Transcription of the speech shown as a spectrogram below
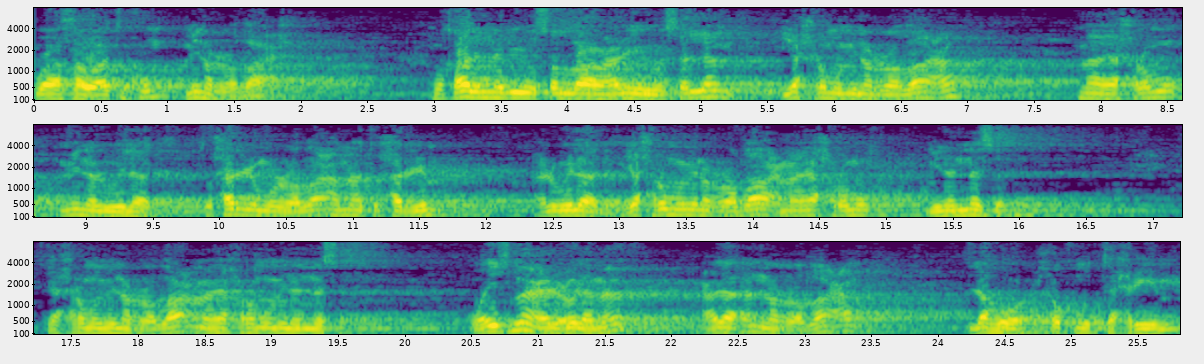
وأخواتكم من الرضاعة. وقال النبي صلى الله عليه وسلم يحرم من الرضاعة ما يحرم من الولادة. تحرم الرضاعة ما تحرم الولادة. يحرم من الرضاع ما يحرم من النسب. يحرم من الرضاع ما يحرم من النسب. وإجماع العلماء على أن الرضاعة له حكم التحريم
